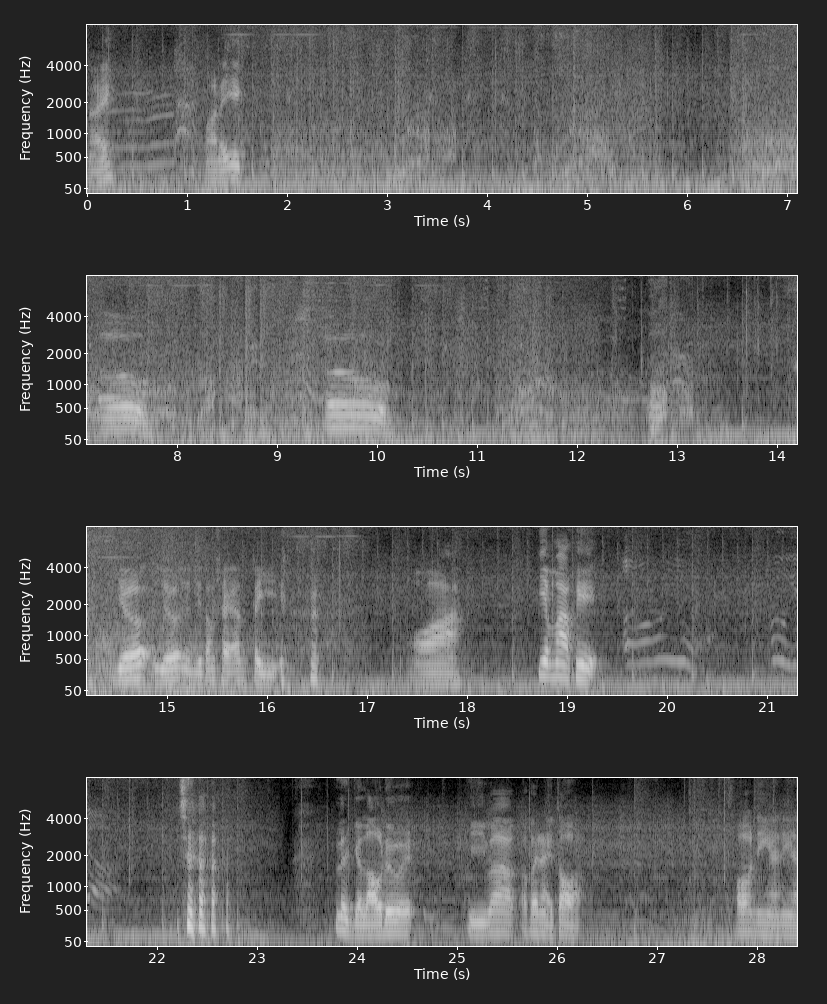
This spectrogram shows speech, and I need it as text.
ไหน มาไหนอีก เออ เออ โอ้ เยอะเยอะอย่างนี้ต้องใช้อันติว้าเยี่ยมมากพี่ Oh yeah. Booyah. เล่นกับเราด้วย ดีมาก เอาไปไหนต่ออ๋อนี่ไงนี่ไง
